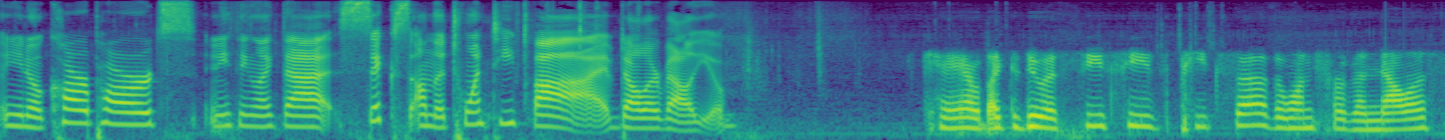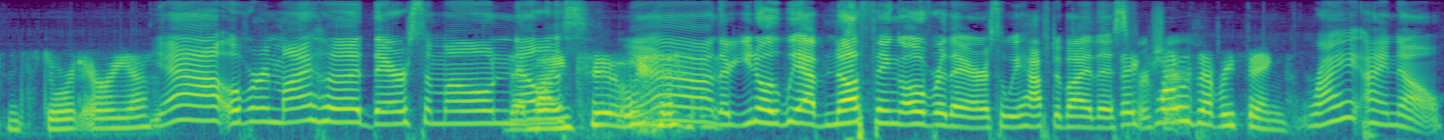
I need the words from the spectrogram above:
you know, car parts, anything like that, six on the twenty-five dollar value. Okay, I would like to do a CiCi's Pizza, the one for the Nellis and Stewart area. Yeah, over in my hood there, Simone. That Nellis. mine too. yeah, there. You know, we have nothing over there, so we have to buy this They for close sure. everything. Right? I know.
